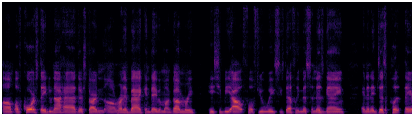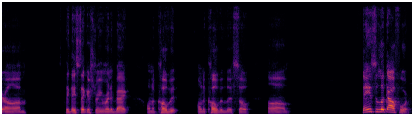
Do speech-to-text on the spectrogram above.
um, of course, they do not have their starting uh, running back and David Montgomery. He should be out for a few weeks. He's definitely missing this game. And then they just put their um, I think they second string running back on the COVID on the COVID list. So um, things to look out for.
